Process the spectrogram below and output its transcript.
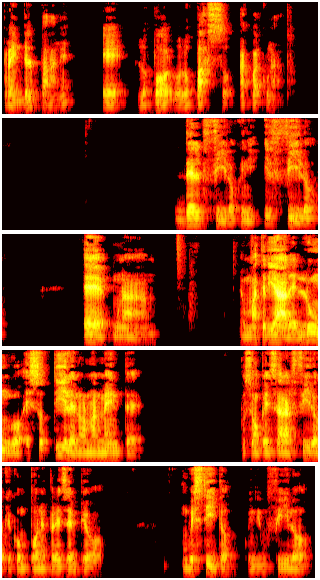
prendo il pane e lo porgo, lo passo a qualcun altro del filo, quindi il filo è, una, è un materiale lungo e sottile, normalmente possiamo pensare al filo che compone per esempio un vestito, quindi un filo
